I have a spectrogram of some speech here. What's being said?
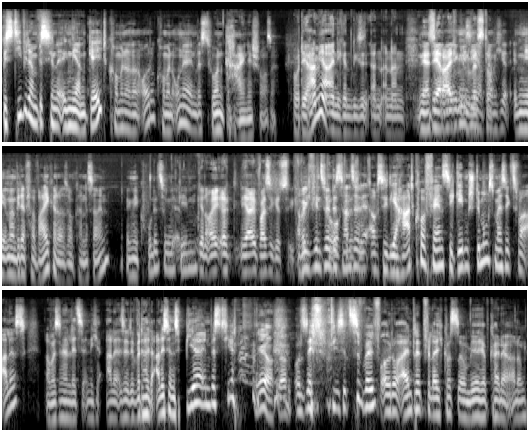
bis die wieder ein bisschen irgendwie an Geld kommen oder an Euro kommen, ohne Investoren keine Chance. Aber die haben ja einigen an, an, an Ja, sehr der reichen Investor. glaube ich, irgendwie immer wieder verweigert oder so, kann es sein? Irgendwie Kohle zu geben? Genau, äh, ja, ich weiß ich jetzt. Aber ich finde es so interessant, so, auch so die Hardcore-Fans, die geben stimmungsmäßig zwar alles, aber sind ja letztendlich alle, also da wird halt alles ins Bier investiert. Ja, klar. Und selbst diese 12 Euro Eintritt, vielleicht kostet auch mehr, ich habe keine Ahnung,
